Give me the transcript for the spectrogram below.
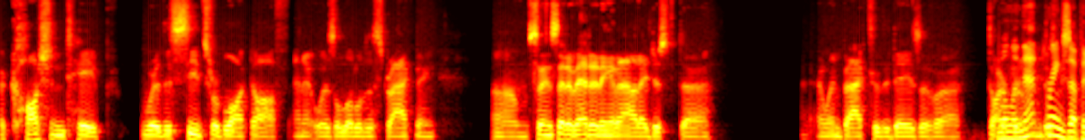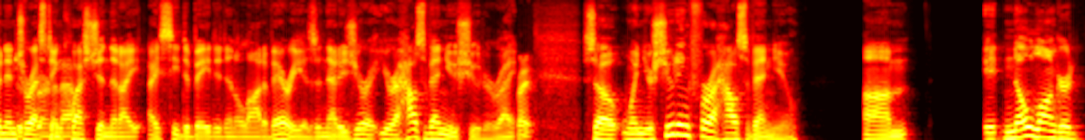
a caution tape where the seats were blocked off, and it was a little distracting. Um, so instead of editing it out, I just uh, I went back to the days of uh, dark. well, and that brings up an interesting question. question that I, I see debated in a lot of areas, and that is you're a, you're a house venue shooter, right? Right. So when you're shooting for a house venue, um, it no longer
